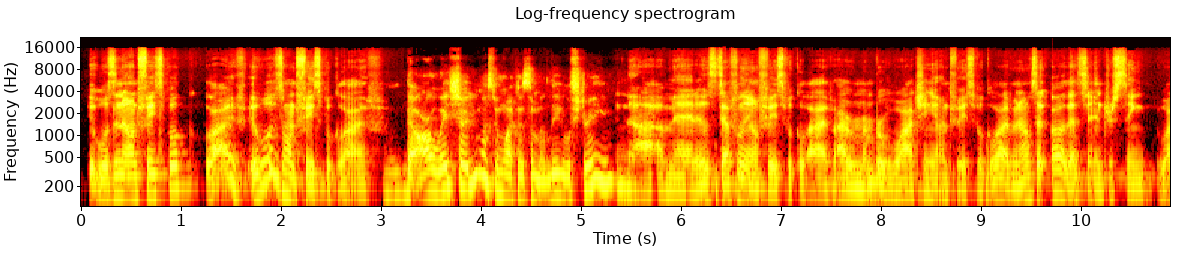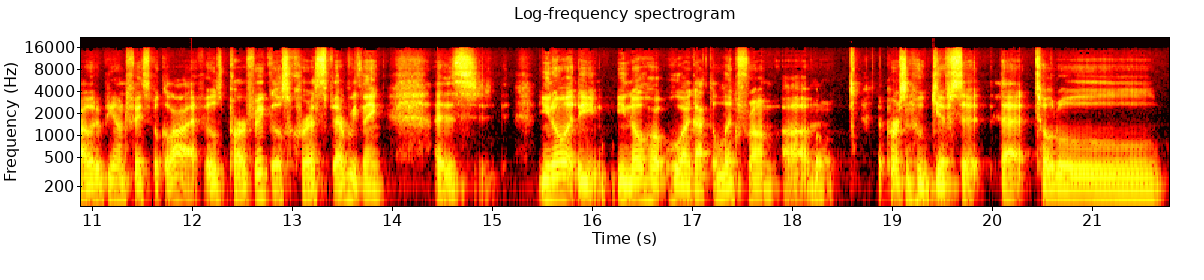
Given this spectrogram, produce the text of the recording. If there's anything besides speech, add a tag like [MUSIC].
it wasn't on Facebook Live. It was on Facebook Live. the ROH show. You must have been watching some illegal stream. Nah, man, it was definitely on Facebook Live. I remember watching it on Facebook Live, and I was like, "Oh, that's interesting. Why would it be on Facebook Live? It was perfect. It was crisp. Everything. It's, you know what? You, you know who, who I got the link from? Um, the person who gifts it. That Total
